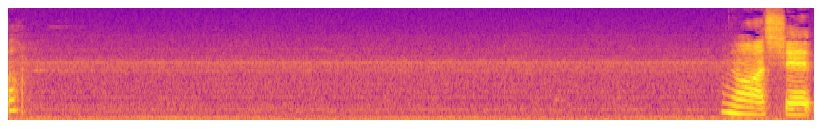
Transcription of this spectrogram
Oh. Oh shit.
